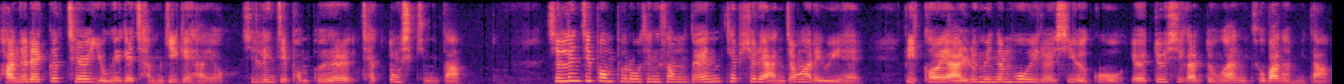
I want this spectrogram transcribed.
바늘의 끝을 용액에 잠기게 하여 실린지 펌프를 작동시킵니다. 실린지 펌프로 생성된 캡슐의 안정화를 위해 비커에 알루미늄 호일을 씌우고 12시간 동안 교반합니다.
